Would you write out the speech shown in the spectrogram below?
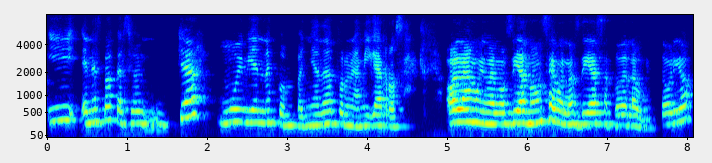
y en esta ocasión ya muy bien acompañada por mi amiga Rosa. Hola, muy buenos días, Monse. Buenos días a todo el auditorio.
